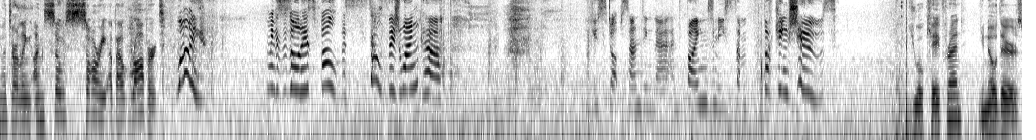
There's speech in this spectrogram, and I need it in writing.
Emma, darling, I'm so sorry about Robert. Why? I mean, this is all his fault, the selfish wanker. Will you stop standing there and find me some fucking shoes? You okay, friend? You know there's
